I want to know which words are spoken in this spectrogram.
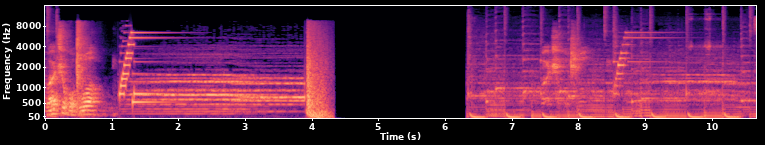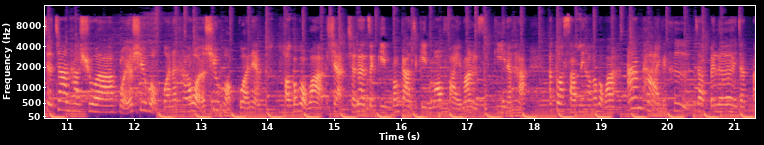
我要吃火锅。 เสี่ยวจ้านทาชัวหัวเย่าชื่อหัวกวนนะคะหัวเย่าชื่อหัวกวนเนี่ยเขาก็บอกว่าฉันฉันน่ะจะกินต้องการจะกินหม้อไฟมากหรือซุกี้นะคะแล้วตัวซับเนี่ยเขาก็บอกว่าอ้ามถ่ายก็คือจัดไปเลยจัดไป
